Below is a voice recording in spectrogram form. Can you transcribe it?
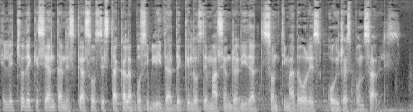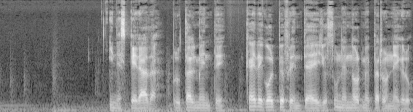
El hecho de que sean tan escasos destaca la posibilidad de que los demás en realidad son timadores o irresponsables. Inesperada, brutalmente, cae de golpe frente a ellos un enorme perro negro.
